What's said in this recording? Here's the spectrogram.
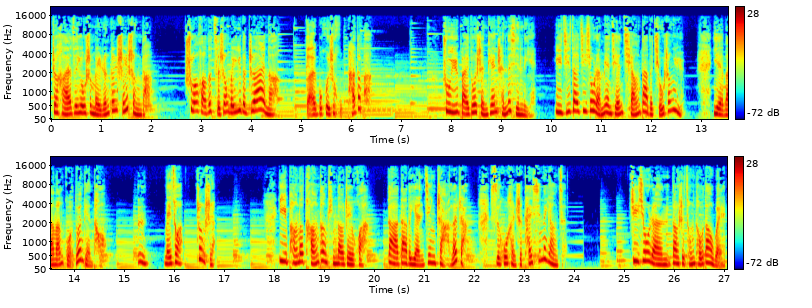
这孩子又是美人跟谁生的？说好的此生唯一的挚爱呢？该不会是唬他的吧？出于摆脱沈天辰的心理，以及在季修染面前强大的求生欲，叶婉婉果断点头，嗯。没错，正是。一旁的糖糖听到这话，大大的眼睛眨了眨，似乎很是开心的样子。季修染倒是从头到尾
